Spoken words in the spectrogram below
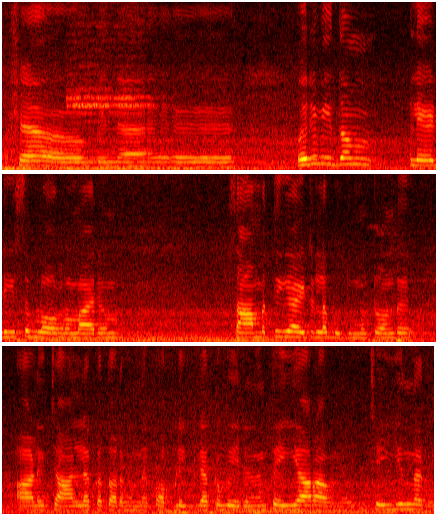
പക്ഷേ പിന്നെ ഒരുവിധം ലേഡീസ് ബ്ലോഗർമാരും സാമ്പത്തികമായിട്ടുള്ള ബുദ്ധിമുട്ടുകൊണ്ട് ആണ് ചാനലൊക്കെ തുടങ്ങുന്നത് പബ്ലിക്കിലൊക്കെ വരുന്നത് തയ്യാറാവുന്നത് ചെയ്യുന്നത്.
